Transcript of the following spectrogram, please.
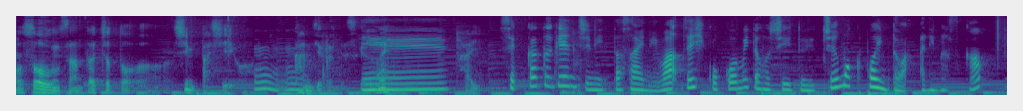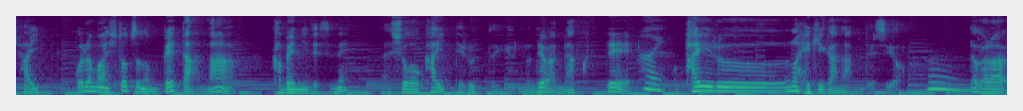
のソウンさんとはちょっとシンパシーをうんうん。感じるんですけどね、へー。はい。せっかく現地に行った際にはぜひここを見てほしいという注目ポイントはありますか？はい、これはまあ一つのベタな壁にですね書を書いてるというのではなくてはい、タイルの壁画なんですよ。うん。だから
